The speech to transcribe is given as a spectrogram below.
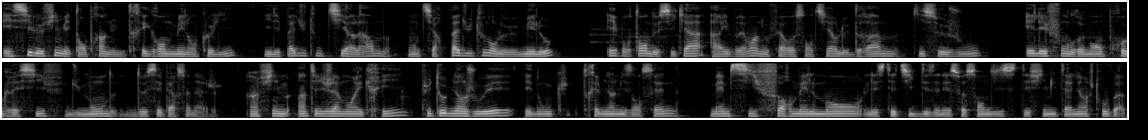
Et si le film est empreint d'une très grande mélancolie, il n'est pas du tout tire-larme, on ne tire pas du tout dans le mélo, et pourtant De arrive vraiment à nous faire ressentir le drame qui se joue et l'effondrement progressif du monde de ses personnages. Un film intelligemment écrit, plutôt bien joué et donc très bien mis en scène, même si formellement l'esthétique des années 70 des films italiens je trouve a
